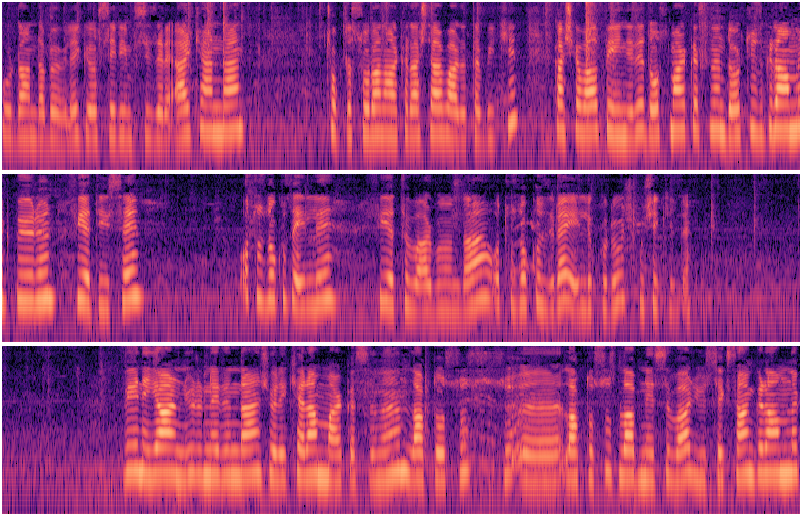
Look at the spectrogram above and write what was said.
Buradan da böyle göstereyim sizlere erkenden. Çok da soran arkadaşlar vardı tabii ki. Kaşkaval peyniri Dost markasının 400 gramlık bir ürün. Fiyatı ise 39.50 fiyatı var bunun da. 39 lira 50 kuruş bu şekilde. Ve yine yarın ürünlerinden şöyle Kerem markasının laktozsuz e, laktozsuz labnesi var. 180 gramlık.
